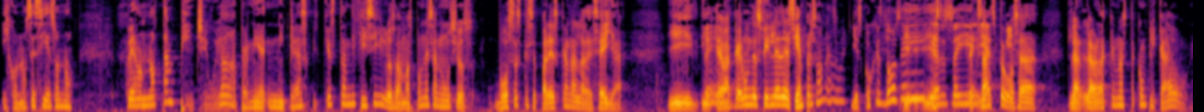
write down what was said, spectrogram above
hijo, no sé si es o no. Pero no tan pinche, güey. No, pero ni, ni creas que es tan difícil. O sea, más pones anuncios, voces que se parezcan a la de Seiya. Y, te va a caer un desfile de 100 personas, güey. Y escoges dos, Y- ¿eh? y Y, es- haces ahí. Exacto, es- o sea, la, la verdad que no está complicado, güey.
